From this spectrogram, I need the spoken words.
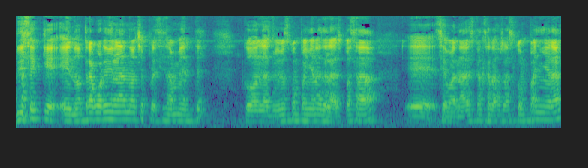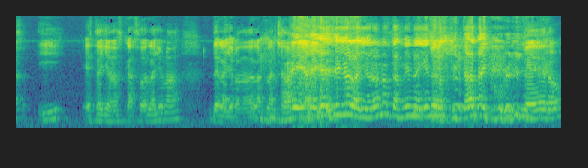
dice que en otra guardia en la noche, precisamente, con las mismas compañeras de la vez pasada, eh, se van a descansar las otras compañeras y esta ya no es caso de la llorona, de la llorona de la planchada. Ay, ay, ay, sí, yo la llorona también ahí en el hospital. Ay, güey. Pero,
